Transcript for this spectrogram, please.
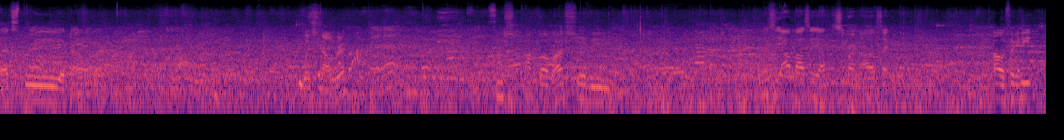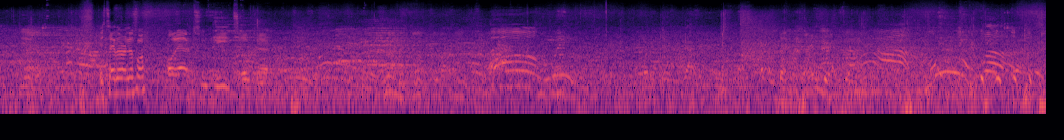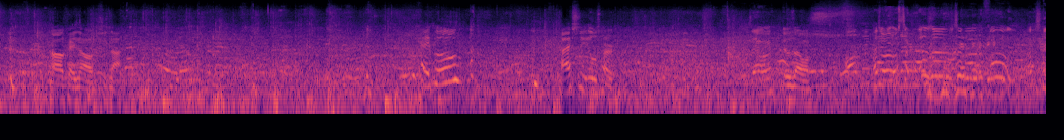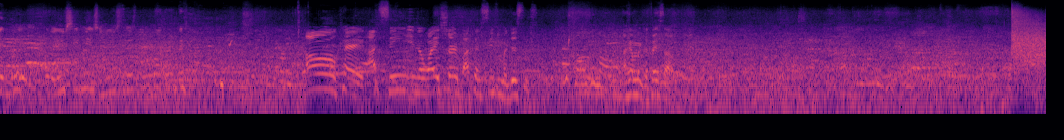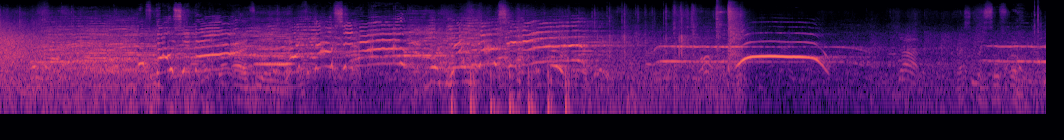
That's three. Okay. Which number? Some shit popped up. I should be. Let's see, I'm about to say, I think she run uh, second. Oh, second heat. Yeah. Is Taylor in this one? Oh, they have two heats. Okay. Oh, wait. Oh, okay, no, she's not. Hey, Pooh. Actually, it was her. Is that one? It was that one. Oh, That's what I was talking That's what I was talking on. I was like, wait, wait, you see me, so you see this right there? Oh, okay. I seen in the white shirt, but I couldn't see from a distance. I can make the face out. Graças a Deus.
